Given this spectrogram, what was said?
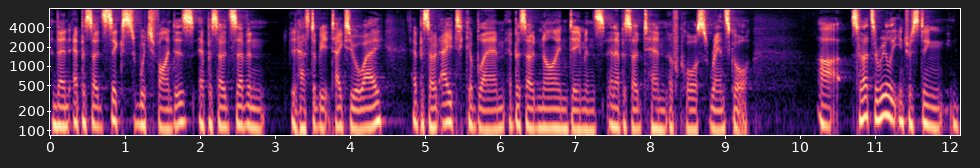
and then episode 6, Witchfinders, episode 7, it has to be It Takes You Away, episode 8, Kerblam, episode 9, Demons, and episode 10, of course, Ranskoor. Uh, so that's a really interesting,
